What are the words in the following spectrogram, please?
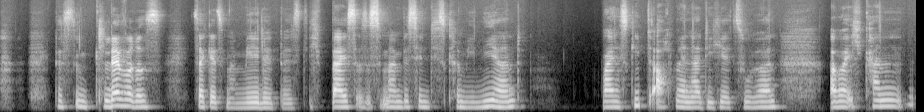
Dass du ein cleveres, ich sag jetzt mal Mädel bist. Ich weiß, es ist immer ein bisschen diskriminierend, weil es gibt auch Männer, die hier zuhören, aber ich kann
